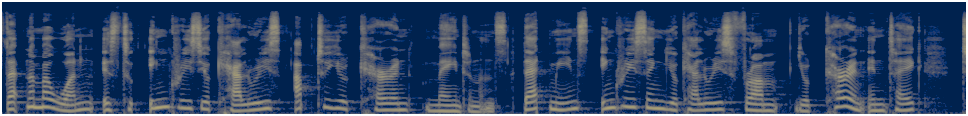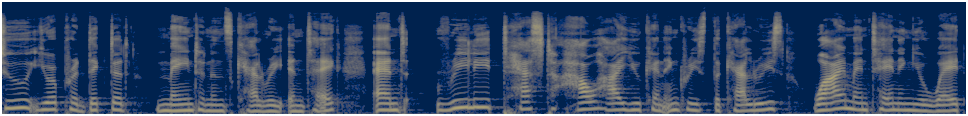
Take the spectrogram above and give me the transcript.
Step number one is to increase your calories up to your current maintenance. That means increasing your calories from your current intake to your predicted maintenance calorie intake and really test how high you can increase the calories while maintaining your weight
